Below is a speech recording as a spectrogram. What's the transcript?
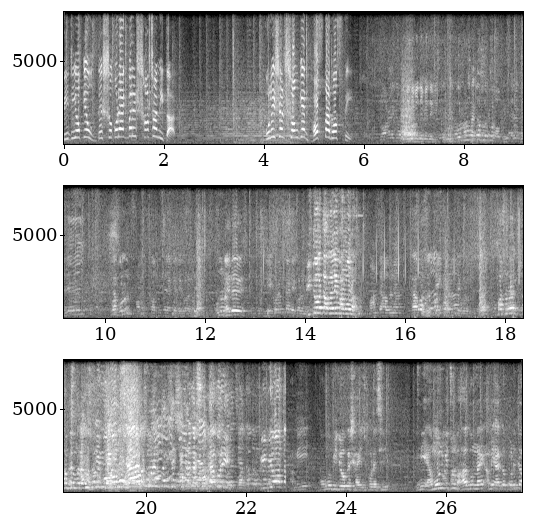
বিডিওকে উদ্দেশ্য করে একবারে শাসানি তার। পুলিশের সঙ্গে ধস্তাধস্তি। ভিডিও দালালি মানবো না। আপনি বলুন স্যার। আপনাকে শ্রদ্ধা করি ভিডিও আমি বহু ভিডিওকে সাইজ করেছি। আমি এমন কিছু বাহাদুর নাই। আমি একদম পরীক্ষা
